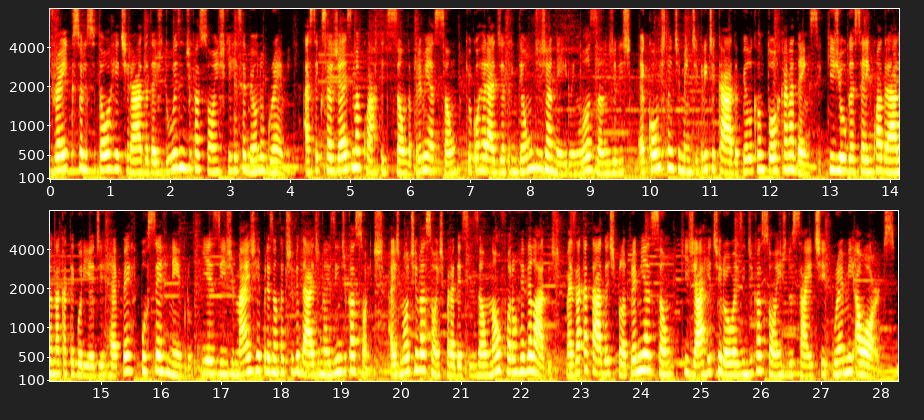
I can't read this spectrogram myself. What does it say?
Drake solicitou a retirada das duas indicações que recebeu no Grammy. A 64ª edição da premiação, que ocorrerá dia 31 de janeiro em Los Angeles, é constantemente criticada pelo cantor canadense, que julga ser enquadrado na categoria de rapper por ser negro e exige mais representatividade nas indicações. As motivações para a decisão não foram reveladas, mas acatadas pela premiação, que já retirou as indicações do site Grammy Awards.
